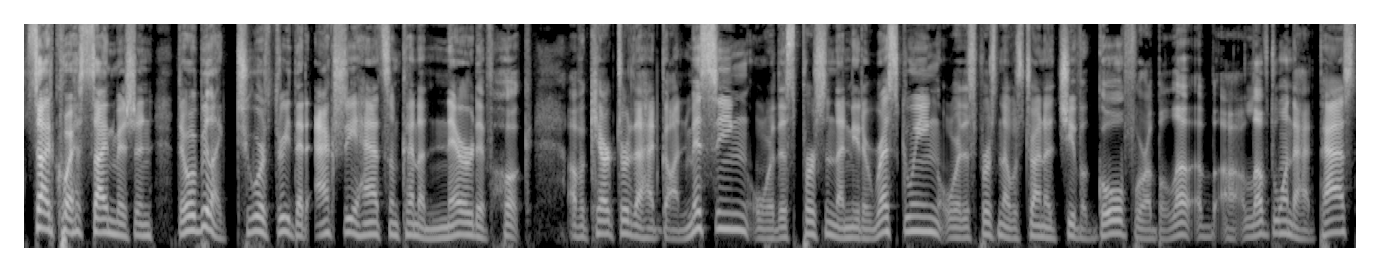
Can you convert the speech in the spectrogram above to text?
side quest, side mission, there would be like two or three that actually had some kind of narrative hook of a character that had gone missing, or this person that needed rescuing, or this person that was trying to achieve a goal for a, beloved, a loved one that had passed,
